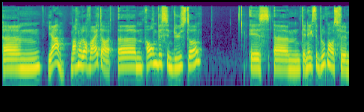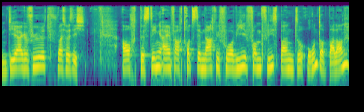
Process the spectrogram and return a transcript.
ähm, ja, machen wir doch weiter. Ähm, auch ein bisschen düster ist ähm, der nächste Blumhaus-Film, die ja gefühlt, was weiß ich, auch das Ding einfach trotzdem nach wie vor wie vom Fließband runterballern.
